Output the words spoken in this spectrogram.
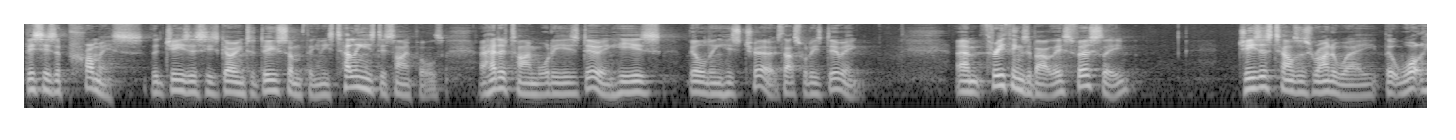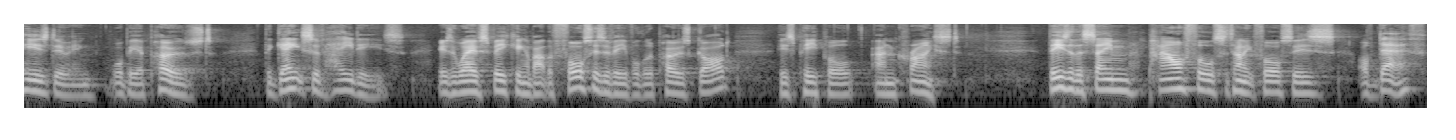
This is a promise that Jesus is going to do something, and he's telling his disciples ahead of time what he is doing. He is building his church, that's what he's doing. Um, three things about this. Firstly, Jesus tells us right away that what he is doing will be opposed. The gates of Hades is a way of speaking about the forces of evil that oppose God, his people, and Christ. These are the same powerful satanic forces of death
